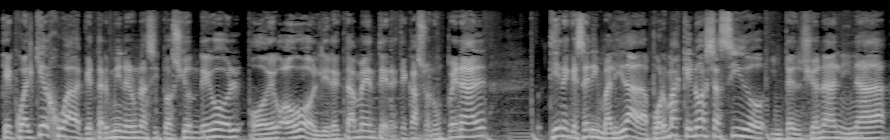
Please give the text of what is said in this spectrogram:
que cualquier jugada que termine en una situación de gol o, de, gol directamente, en este caso en un penal, tiene que ser invalidada, por más que no haya sido intencional ni nada,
